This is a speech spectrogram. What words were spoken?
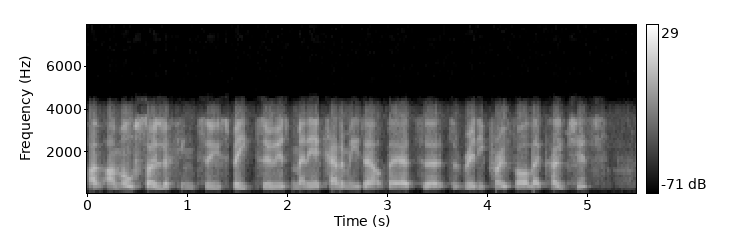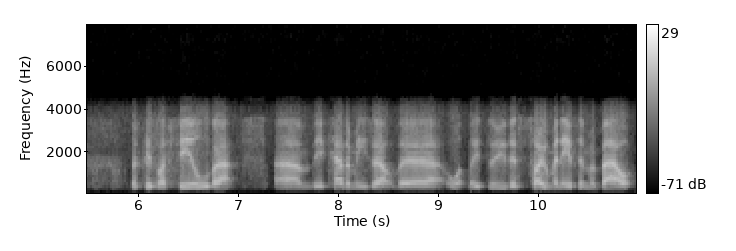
I'm also looking to speak to as many academies out there to, to really profile their coaches because I feel that um, the academies out there, what they do, there's so many of them about.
